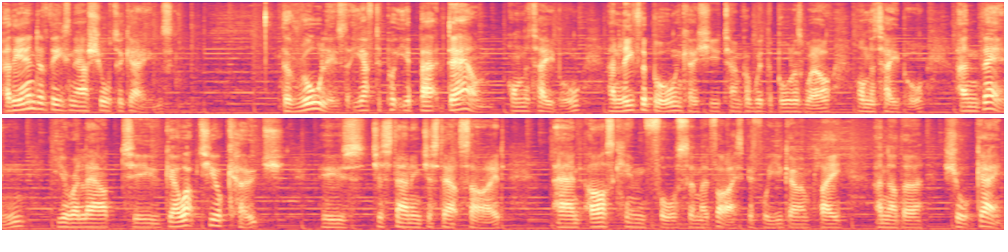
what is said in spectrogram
at the end of these now shorter games, the rule is that you have to put your bat down on the table and leave the ball, in case you tamper with the ball as well, on the table. And then you're allowed to go up to your coach, who's just standing just outside, and ask him for some advice before you go and play another short game.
